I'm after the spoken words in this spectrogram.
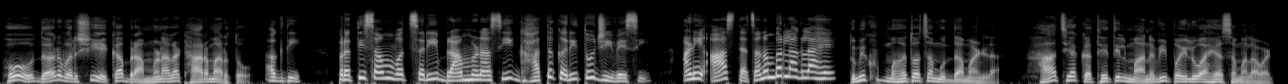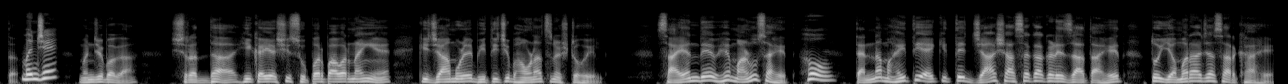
हो दरवर्षी एका ब्राह्मणाला ठार मारतो. अगदी. प्रतिसंवत्सरी ब्राह्मणासी घात करी तो जीवेसी. आणि आज त्याचा नंबर लागला आहे. तुम्ही खूप महत्त्वाचा मुद्दा मांडला. हाच या कथेतील मानवी पैलू आहे असं मला वाटतं. म्हणजे? म्हणजे बघा श्रद्धा ही काही अशी सुपर पॉवर नाहीये की ज्यामुळे भीतीची भावनाच नष्ट होईल. सायनदेव हे माणूस आहेत. हो. त्यांना माहिती आहे की ते ज्या शासकाकडे जात आहेत तो यमराजासारखा आहे.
